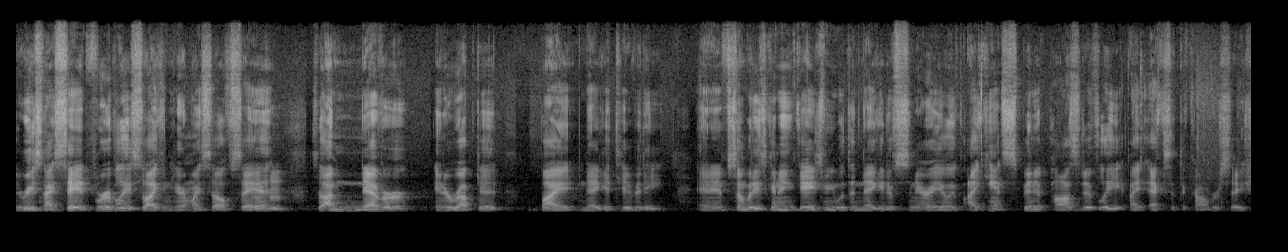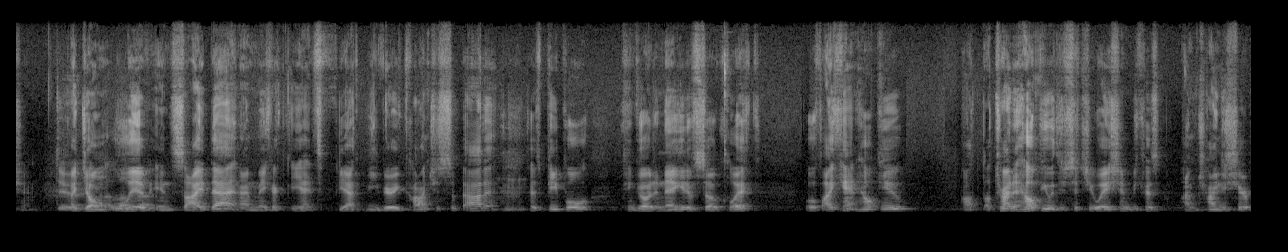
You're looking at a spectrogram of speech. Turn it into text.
The reason I say it verbally is so I can hear myself say it. So I'm never interrupted by negativity. And if somebody's going to engage me with a negative scenario, if I can't spin it positively, I exit the conversation. Dude, I don't I live that. inside that, and I make a. Yeah, you have to be very conscious about it mm-hmm. because people can go to negative so quick. Well, if I can't help you, I'll, I'll try to help you with your situation because I'm trying to share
